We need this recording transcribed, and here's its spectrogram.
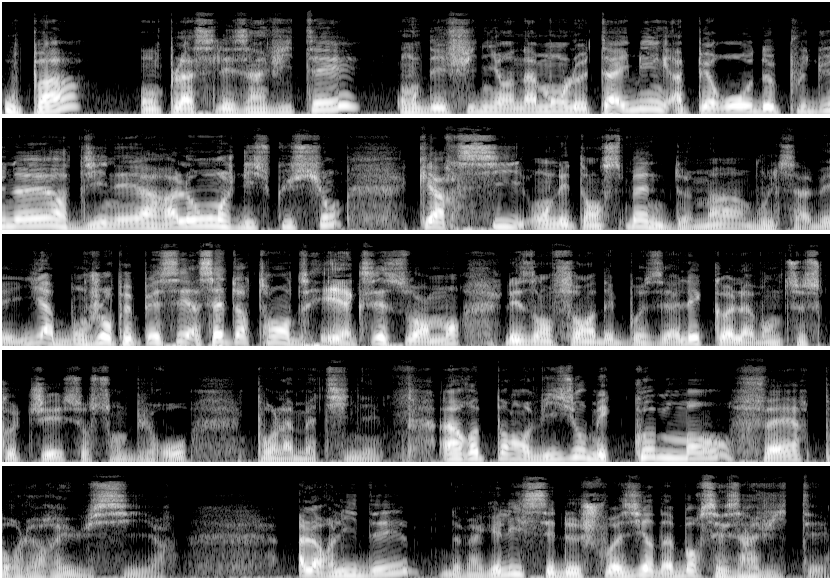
Ou pas? On place les invités, on définit en amont le timing, apéro de plus d'une heure, dîner à rallonge, discussion, car si on est en semaine, demain, vous le savez, il y a Bonjour PPC à 7h30 et accessoirement les enfants à déposer à l'école avant de se scotcher sur son bureau pour la matinée. Un repas en visio, mais comment faire pour le réussir? Alors l'idée de Magali, c'est de choisir d'abord ses invités.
